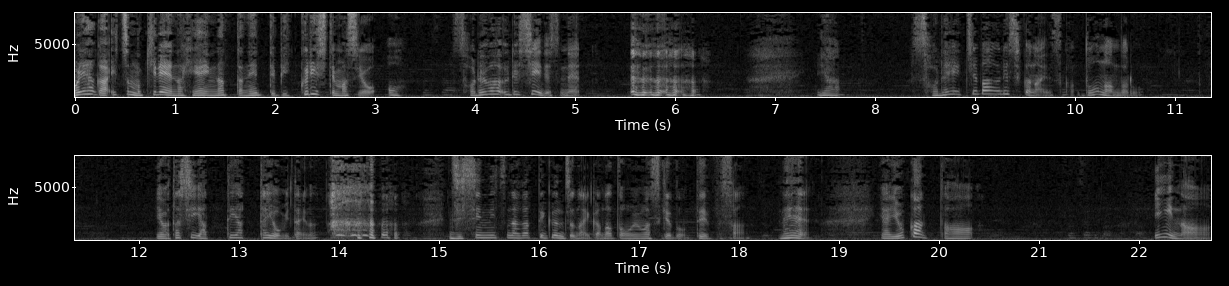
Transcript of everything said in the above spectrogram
親がいつも綺麗な部屋になったねってびっくりしてますよ。お、それは嬉しいですね。いや、それ一番嬉しくないですか？どうなんだろう？いや私やってやったよみたいな。自信につながっていくんじゃないかなと思いますけどテープさん。ねえ。いやよかった。いいな。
